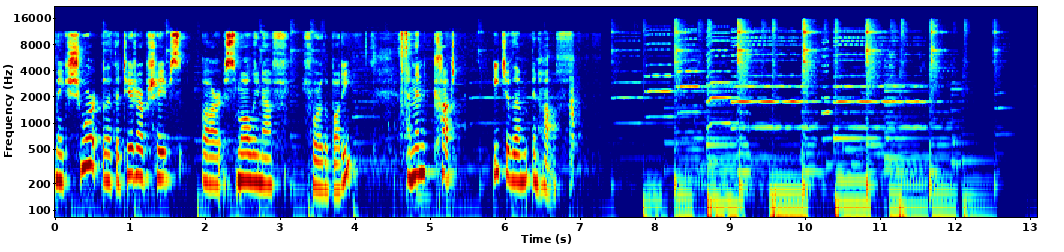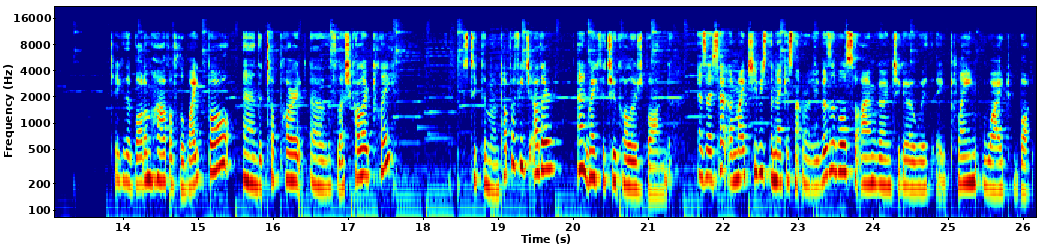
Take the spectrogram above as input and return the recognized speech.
Make sure that the teardrop shapes are small enough for the body and then cut each of them in half. Take the bottom half of the white ball and the top part of the flesh colored clay, stick them on top of each other and make the two colors bond. As I said on my chibis the neck is not really visible so I'm going to go with a plain white body.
